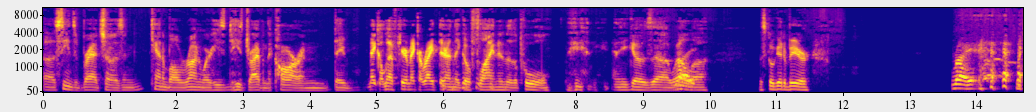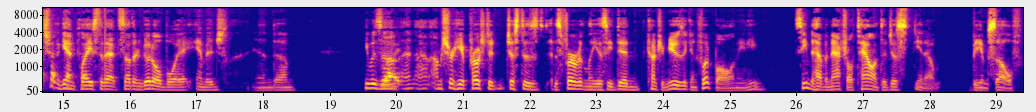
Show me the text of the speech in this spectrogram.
uh, scenes of Bradshaw is in Cannonball Run, where he's he's driving the car and they make a left here, make a right there, and they go flying into the pool. and he goes, uh, "Well, right. uh, let's go get a beer." Right. Which again plays to that Southern good old boy image, and um, he was. Uh, right. and I'm sure he approached it just as as fervently as he did country music and football. I mean, he seemed to have a natural talent to just you know be himself.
